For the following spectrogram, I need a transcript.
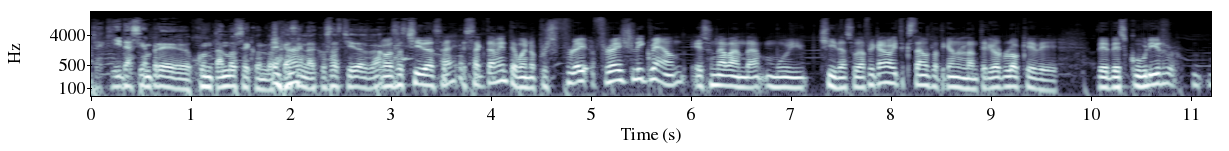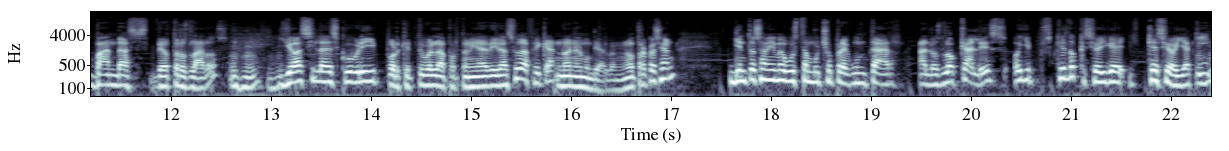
Shakira siempre juntándose con los que hacen las cosas chidas, ¿no? Cosas chidas, ¿eh? Exactamente. Bueno, pues Fre- Freshly Ground es una banda muy chida sudafricana. Ahorita que estábamos platicando en el anterior bloque de, de descubrir bandas de otros lados. Yo así la descubrí porque tuve la oportunidad de ir a Sudáfrica, no en el Mundial, en otra ocasión. Y entonces a mí me gusta mucho preguntar a los locales, oye, pues, ¿qué es lo que se oye, qué se oye aquí?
